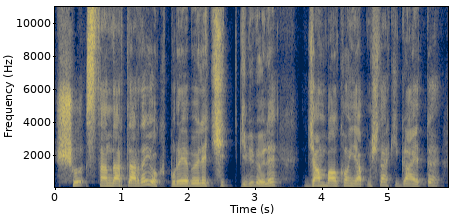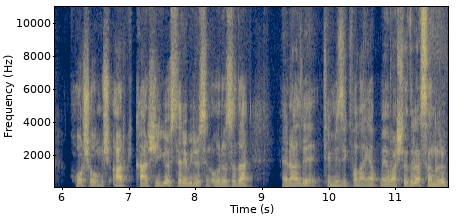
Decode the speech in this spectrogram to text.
şu standartlarda yok. Buraya böyle çit gibi böyle cam balkon yapmışlar ki gayet de hoş olmuş. Ark karşıyı gösterebilirsin. Orası da herhalde temizlik falan yapmaya başladılar sanırım.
